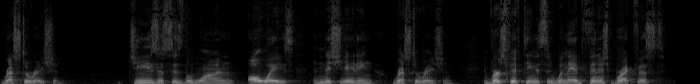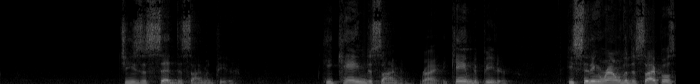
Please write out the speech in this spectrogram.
restoration. Jesus is the one always initiating restoration. In verse 15, it says, When they had finished breakfast, Jesus said to Simon Peter, He came to Simon, right? He came to Peter. He's sitting around with the disciples.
